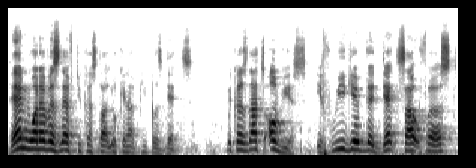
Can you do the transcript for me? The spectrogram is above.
Then whatever's left, you can start looking at people's debts because that's obvious. If we give the debts out first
